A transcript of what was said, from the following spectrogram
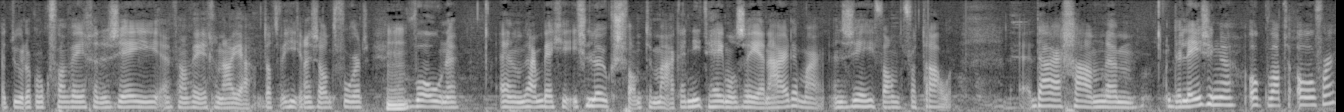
Natuurlijk ook vanwege de zee en vanwege nou ja, dat we hier in Zandvoort Mhm. wonen. En om daar een beetje iets leuks van te maken. Niet hemel, zee en aarde, maar een zee van vertrouwen. Eh, Daar gaan ehm, de lezingen ook wat over. Er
